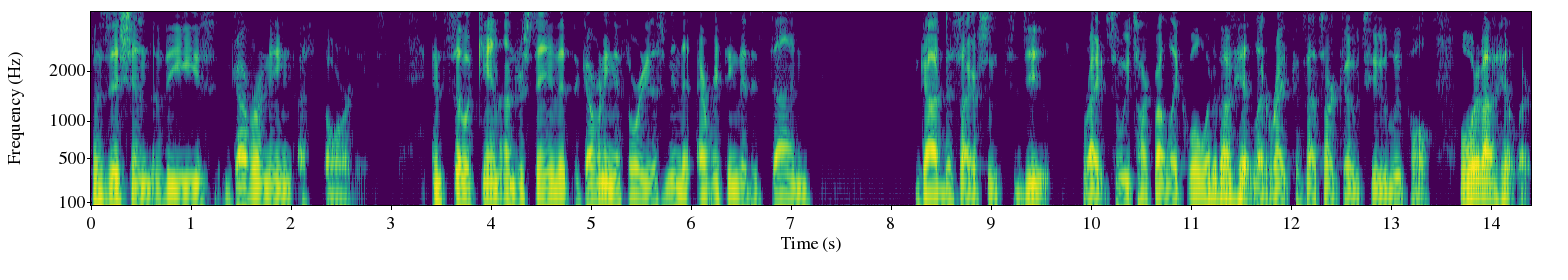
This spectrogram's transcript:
position these governing authorities. And so, again, understanding that the governing authority doesn't mean that everything that is done, God desires them to do, right? So we talk about, like, well, what about Hitler, right? Because that's our go to loophole. Well, what about Hitler?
